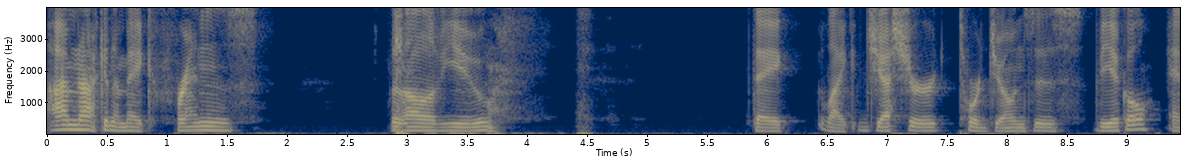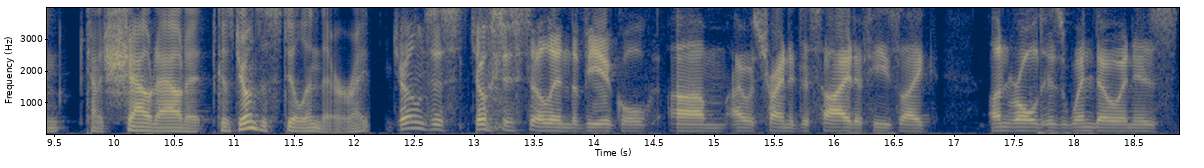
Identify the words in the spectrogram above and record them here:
I'm not gonna make friends with all of you. They like gesture toward Jones's vehicle and kind of shout out at because Jones is still in there, right? Jones is Jones is still in the vehicle. Um, I was trying to decide if he's like unrolled his window and is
